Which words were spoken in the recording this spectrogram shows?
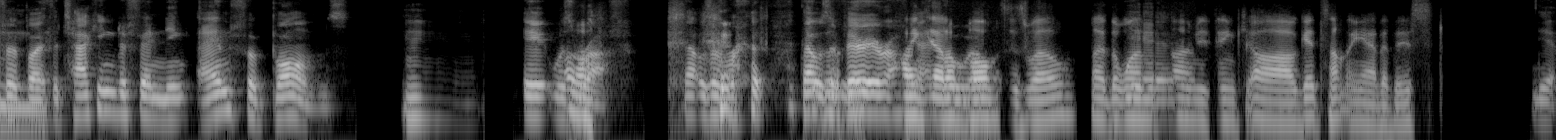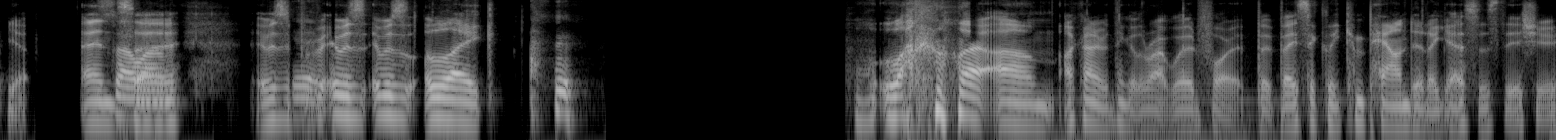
for Mm. both attacking, defending, and for bombs. Mm. It was Oh. rough. That was a r- that was a very rough Playing game out for on Will. bombs as well. Like the one Yeah. time you think, oh, I'll get something out of this. Yeah. Yeah. And So, so, um, it was yeah. it was it was like like, um I can't even think of the right word for it, but basically compounded, I guess, is the issue.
